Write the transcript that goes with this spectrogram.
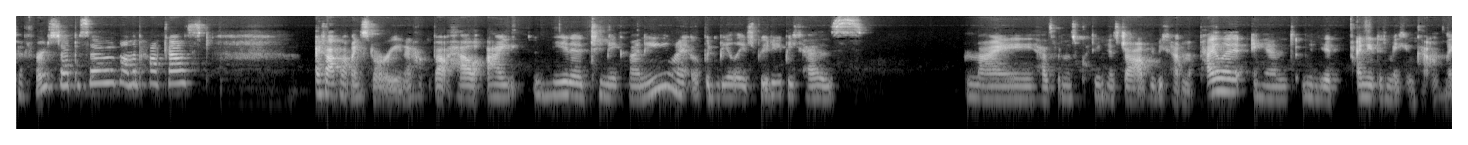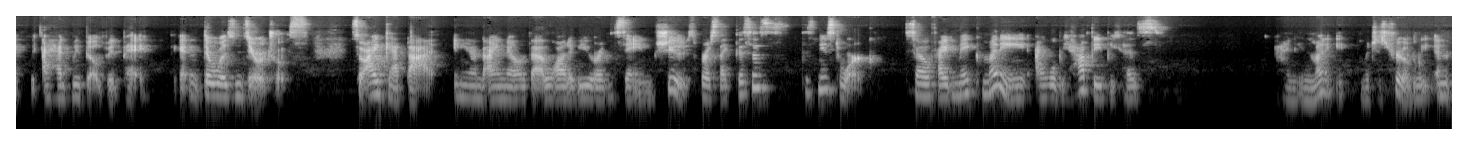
the first episode on the podcast, I talk about my story and I talk about how I needed to make money when I opened BLH Beauty because my husband was quitting his job to become a pilot and we needed I needed to make income. Like I had we bills we'd pay. There was zero choice. So I get that. And I know that a lot of you are in the same shoes where it's like, this is, this needs to work. So if I make money, I will be happy because I need money, which is true. And we, and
